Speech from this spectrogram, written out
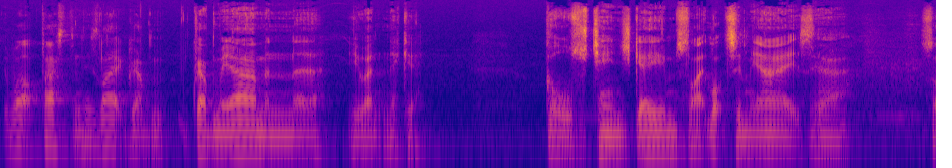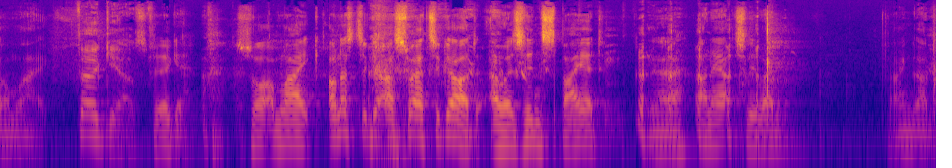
he walked past and he's like, grabbed, grabbed my arm, and uh, he went, "Nicky, goals change games." Like looked in my eyes. Yeah. So I'm like, Fergie has. Fergie. So I'm like, honest to God, I swear to God, I was inspired. Yeah. And I actually went, thank God.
